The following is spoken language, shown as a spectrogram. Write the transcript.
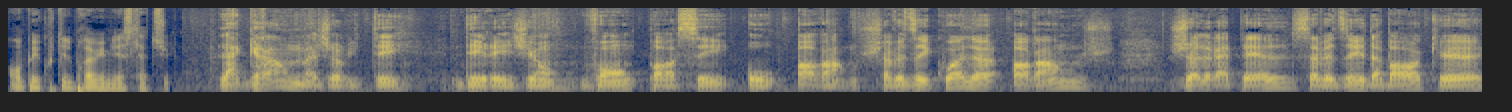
On peut écouter le premier ministre là-dessus. La grande majorité des régions vont passer au orange. Ça veut dire quoi le orange? Je le rappelle, ça veut dire d'abord que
